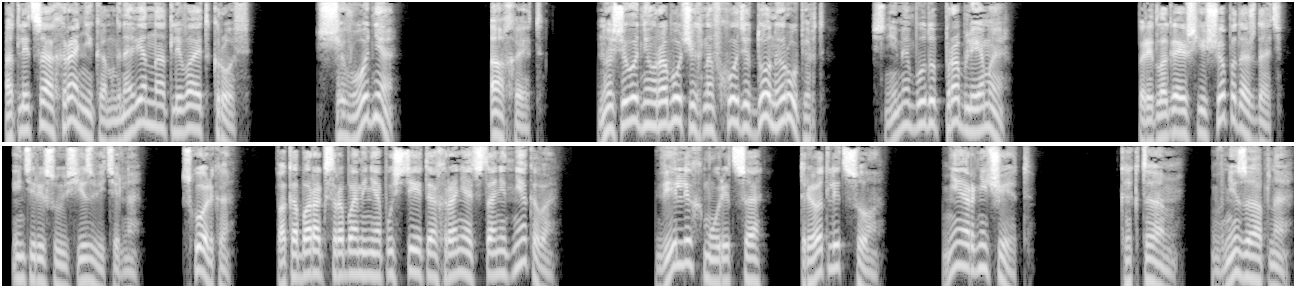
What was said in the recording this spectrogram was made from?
От лица охранника мгновенно отливает кровь. «Сегодня?» Ахает. «Но сегодня у рабочих на входе Дон и Руперт. С ними будут проблемы». «Предлагаешь еще подождать?» интересуюсь язвительно. «Сколько? Пока барак с рабами не опустеет и охранять станет некого?» Вилли хмурится, трет лицо, нервничает. «Как-то внезапно»,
